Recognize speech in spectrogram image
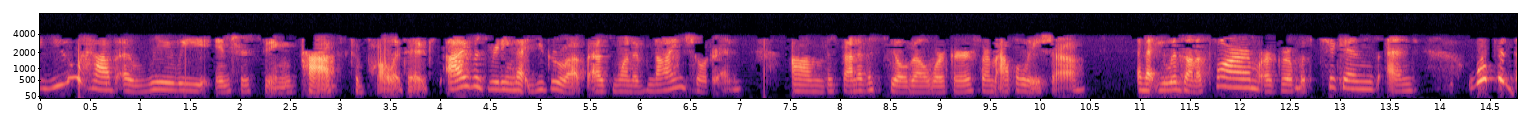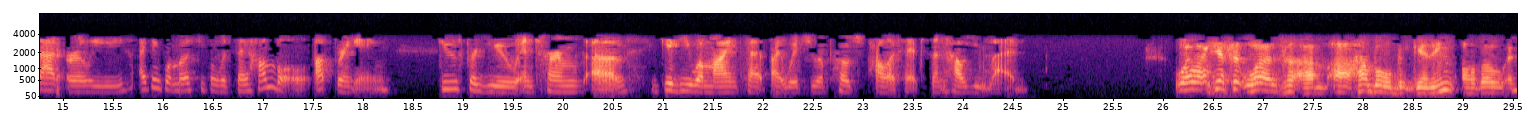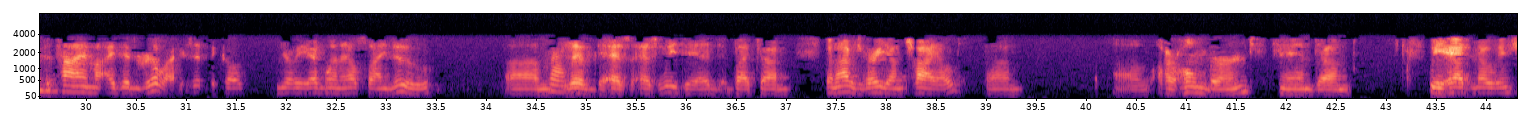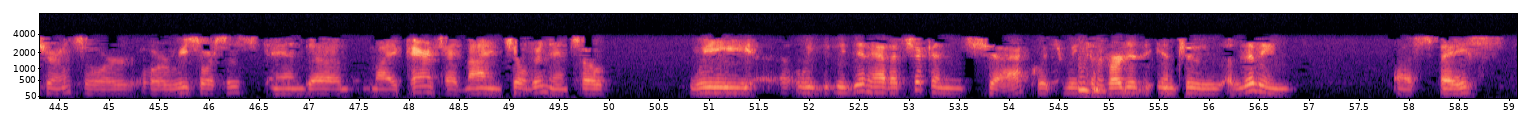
you have a really interesting path to politics. I was reading that you grew up as one of nine children, um, the son of a steel mill worker from Appalachia, and that you lived on a farm or grew up with chickens. And what did that early, I think what most people would say humble upbringing, do for you in terms of give you a mindset by which you approach politics and how you led? Well, I guess it was um, a humble beginning, although at the time I didn't realize it because nearly everyone else I knew um, right. lived as as we did. But um, when I was a very young child, um, um, our home burned, and um, we had no insurance or or resources, and uh, my parents had nine children, and so we we we did have a chicken shack which we mm-hmm. converted into a living uh, space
